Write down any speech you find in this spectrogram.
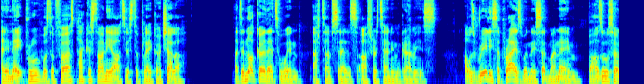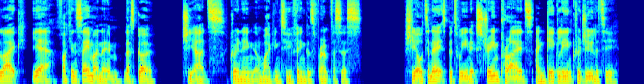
and in April was the first Pakistani artist to play Coachella. I did not go there to win, Aftab says after attending the Grammys. I was really surprised when they said my name, but I was also like, yeah, fucking say my name, let's go. She adds, grinning and wagging two fingers for emphasis. She alternates between extreme pride and giggly incredulity,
